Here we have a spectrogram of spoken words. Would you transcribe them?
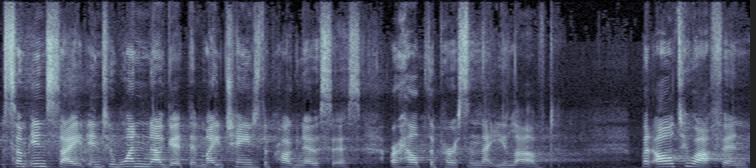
some insight into one nugget that might change the prognosis or help the person that you loved. But all too often,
